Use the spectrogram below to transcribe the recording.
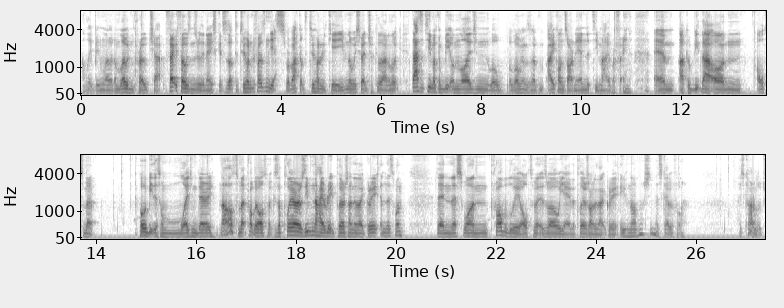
I like being loud. I'm loud and proud, chat. 30,000 is really nice. Gets us up to 200,000. Yes, we're back up to 200k, even though we spent Chucky Lana. Look, that's a team I can beat on the Legend. Well, as long as the icons aren't in the team, I, we're fine. Um, I could beat that on Ultimate. Probably beat this on Legendary. Not Ultimate, probably Ultimate, because the players, even the high rated players, aren't that great in this one. Then this one, probably Ultimate as well. Yeah, the players aren't that great, even though I've never seen this guy before. His card looks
